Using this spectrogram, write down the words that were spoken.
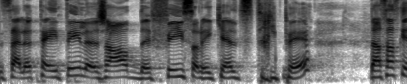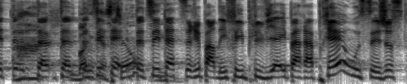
ça l'a teinté le genre de filles sur lesquelles tu tripais? Dans le sens que t'as-tu été- attiré par des filles plus vieilles par après ou c'est juste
